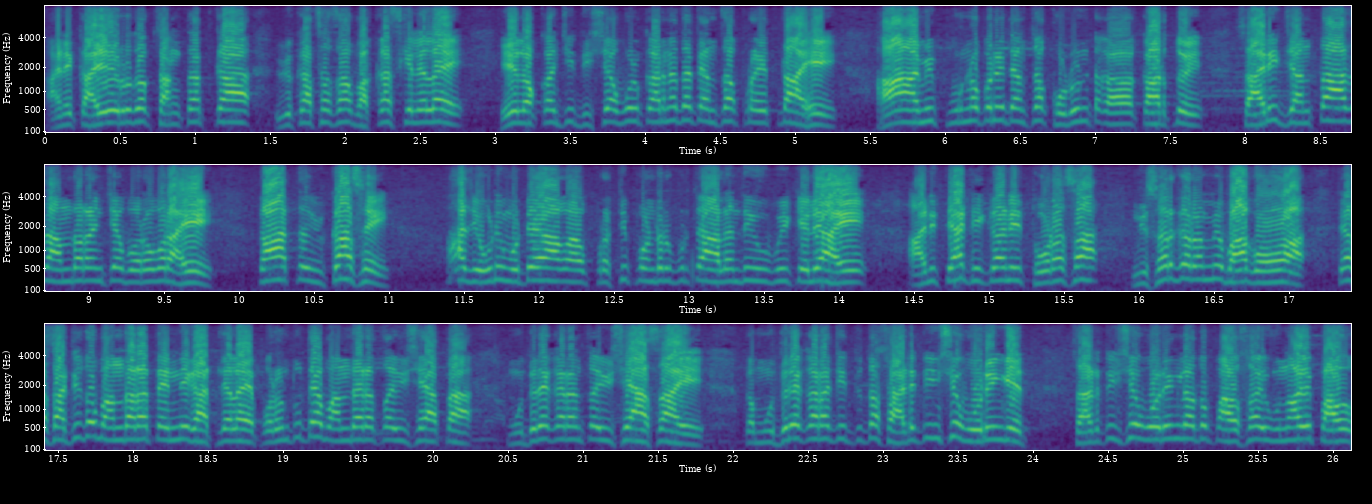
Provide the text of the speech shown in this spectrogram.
आणि काही विरोधक सांगतात का विकासाचा भकास केलेला आहे. हे लोकांची दिशाभूल करण्याचा त्यांचा प्रयत्न आहे. हा आम्ही पूर्णपणे त्यांचा खोडून काढतोय. सारी जनता आज आमदारांच्या बरोबर आहे. का तर विकास आहे? आज एवढी मोठ्या प्रति पंढरपूरच्या आनंदी उभी केली आहे. आणि त्या ठिकाणी थोडासा निसर्गरम्य भाग व्हावा. त्यासाठी तो बांधारा त्यांनी घातलेला आहे. परंतु त्या बांधाऱ्याचा विषय आता मुद्रेकरांचा विषय असा आहे. का मुद्रेकराची तिथं साडेतीनशे बोरिंग आहेत. साडेतीनशे बोरिंगला तो पावसाळी उन्हाळी पाव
